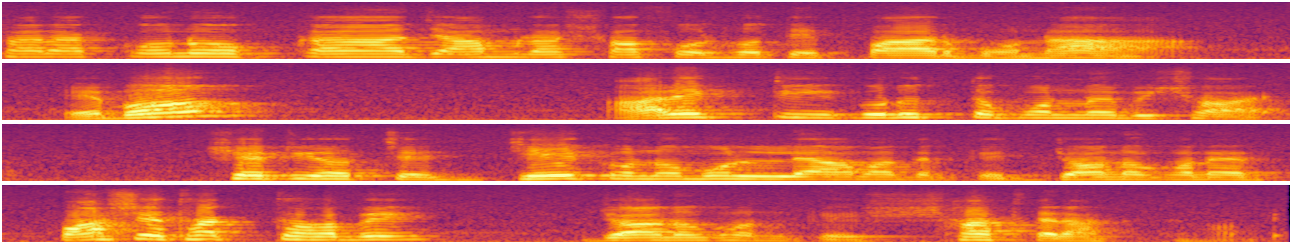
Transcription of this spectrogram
ছাড়া কোনো কাজ আমরা সফল হতে পারব না। এবং আরেকটি গুরুত্বপূর্ণ বিষয়, সেটি হচ্ছে যে কোনো মূল্যে আমাদেরকে জনগণের পাশে থাকতে হবে, জনগণকে সাথে রাখতে হবে।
